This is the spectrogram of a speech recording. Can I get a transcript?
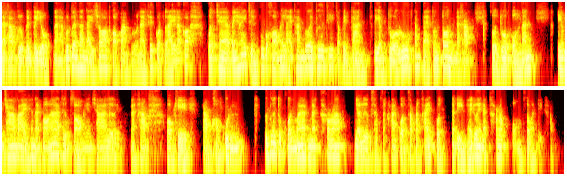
นะครับเผื่อเป็นประโยชน์นะครับเพื่อน ๆ ท่านใดชอบขอความกรุณาช่วยกดไลค์แล้วก็กดแชร์ไปให้ถึงผู้ปกครองหลาย ๆ ท่านด้วยเพื่อที่จะเป็นการเตรียมตัวลูกตั้งแต่ต้น ๆ นะครับ ส่วนตัวผมนั้นเตรียมช้าไปขนาดป .5 เทอม2ยังช้าเลยนะครับ โอเคครับขอบคุณเพื่อน ๆ ทุกคนมากนะครับ อย่าลืม subscribe กด subscribe กดกระดิ่งให้ด้วยนะครับ ผมสวัสดีครับ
